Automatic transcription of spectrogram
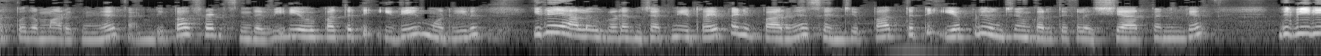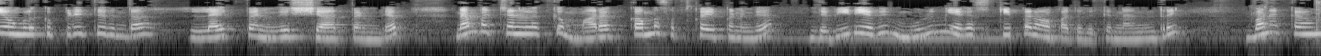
அற்புதமாக இருக்குங்க. கண்டிப்பாக ஃப்ரெண்ட்ஸ் இந்த வீடியோவை பார்த்துட்டு இதே முறையில் இதே அளவுகளோட அந்த சட்னியை ட்ரை பண்ணி பாருங்கள் செஞ்சு பார்த்துட்டு எப்படி வந்து கருத்துக்களை ஷேர் பண்ணுங்கள் இந்த வீடியோ உங்களுக்கு பிடித்திருந்தால் லைக் பண்ணுங்கள் ஷேர் பண்ணுங்கள் நம்ம சேனலுக்கு மறக்காமல் சப்ஸ்கிரைப் பண்ணுங்கள் இந்த வீடியோவை முழுமையாக ஸ்கிப் பண்ணாமல் பார்த்ததுக்கு நன்றி. வணக்கம்.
